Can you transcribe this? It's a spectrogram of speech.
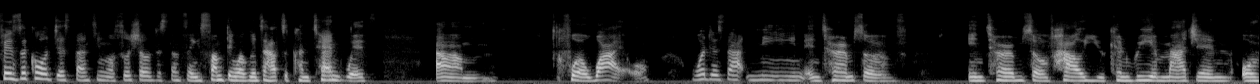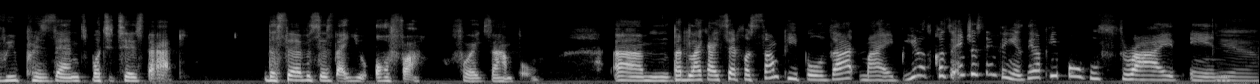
physical distancing or social distancing is something we're going to have to contend with um, for a while, what does that mean in terms of in terms of how you can reimagine or represent what it is that the services that you offer, for example. Um, but like I said, for some people, that might be, you know, because the interesting thing is there are people who thrive in yeah.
